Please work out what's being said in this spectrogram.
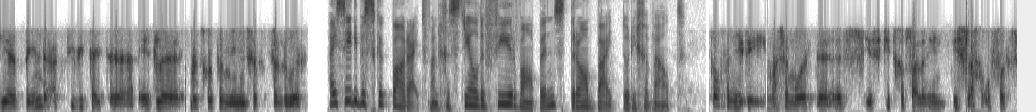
deur bende aktiwiteite het hulle groepe mense verloor. Hy sê die beskikbaarheid van gesteelde vuurwapens dra by tot die geweld. Tot van hierdie massamoorde is geskietgevalle en die slagoffers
